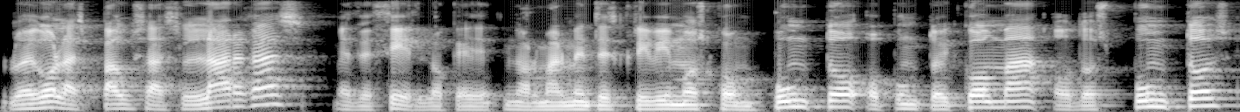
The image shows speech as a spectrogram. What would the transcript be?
Luego las pausas largas, es decir, lo que normalmente escribimos con punto o punto y coma o dos puntos,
